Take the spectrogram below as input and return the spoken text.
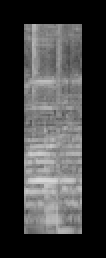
Bye.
